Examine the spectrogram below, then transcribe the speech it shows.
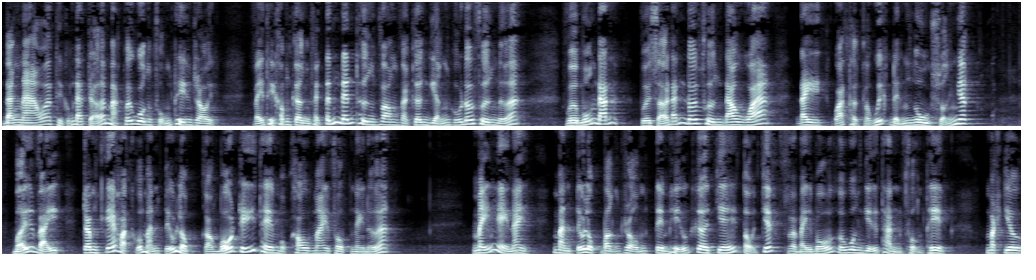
Đằng nào thì cũng đã trở mặt với quân Phụng Thiên rồi. Vậy thì không cần phải tính đến thương vong và cơn giận của đối phương nữa. Vừa muốn đánh, vừa sợ đánh đối phương đau quá. Đây quả thật là quyết định ngu xuẩn nhất. Bởi vậy, trong kế hoạch của Mạnh Tiểu Lục còn bố trí thêm một khâu mai phục này nữa. Mấy ngày nay, Mạnh Tiểu Lục bận rộn tìm hiểu cơ chế, tổ chức và bày bố của quân giữ thành Phụng Thiên. Mặc dù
